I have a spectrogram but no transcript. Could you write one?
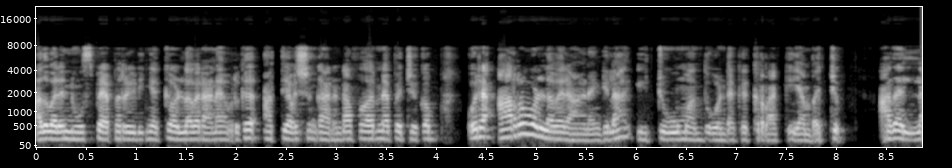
അതുപോലെ ന്യൂസ് പേപ്പർ റീഡിംഗ് ഒക്കെ ഉള്ളവരാണ് അവർക്ക് അത്യാവശ്യം കറണ്ട് അഫയറിനെ പറ്റിയൊക്കെ ഒരു അറിവുള്ളവരാണെങ്കിൽ ഈ ടു മന്ത് കൊണ്ടൊക്കെ ക്രാക്ക് ചെയ്യാൻ പറ്റും. അതല്ല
